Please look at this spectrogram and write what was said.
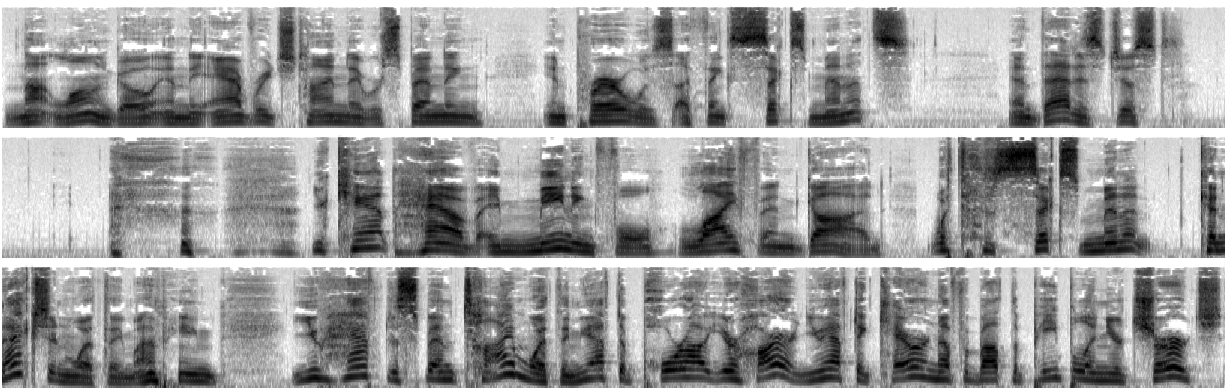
not long ago, and the average time they were spending in prayer was, I think, six minutes. And that is just. you can't have a meaningful life in God with a six minute connection with him. I mean, you have to spend time with him. You have to pour out your heart. You have to care enough about the people in your church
